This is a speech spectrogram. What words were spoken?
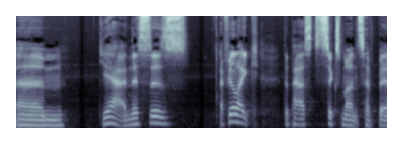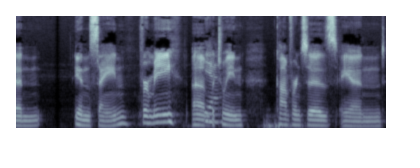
Um, yeah, and this is, I feel like the past six months have been insane for me um, Yeah. between conferences and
